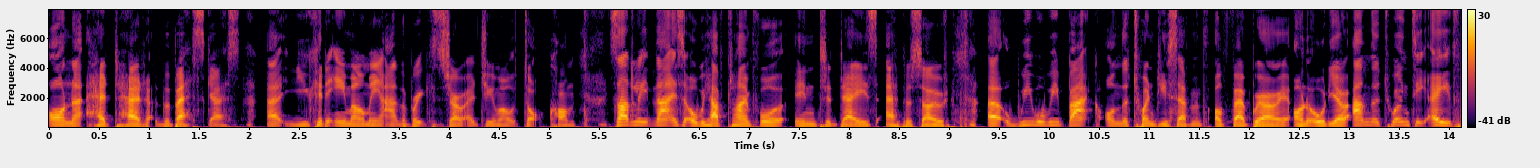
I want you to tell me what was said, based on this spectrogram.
on head to head the best guest uh, you can email me at thebritkidsshow at gmail.com sadly that is all we have time for in today's episode. Uh, we will be back on the 27th of february on audio and the 28th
